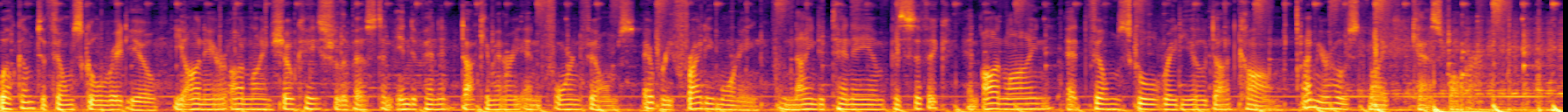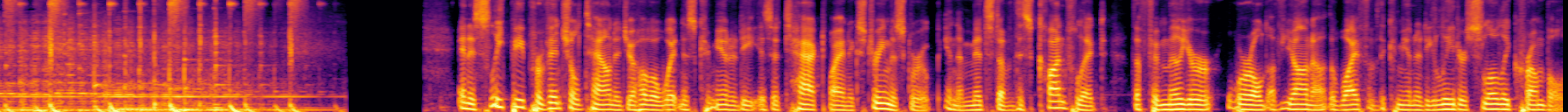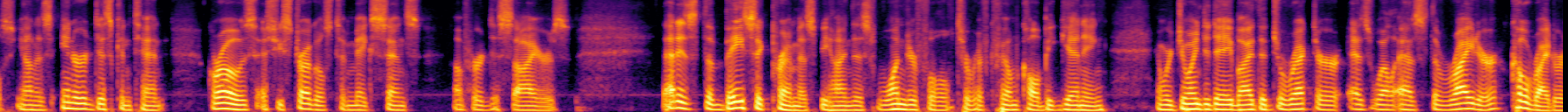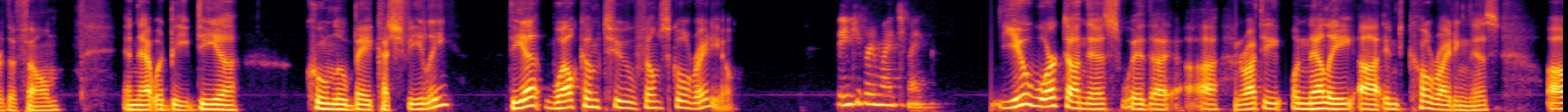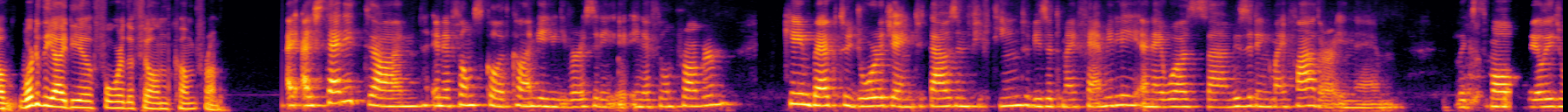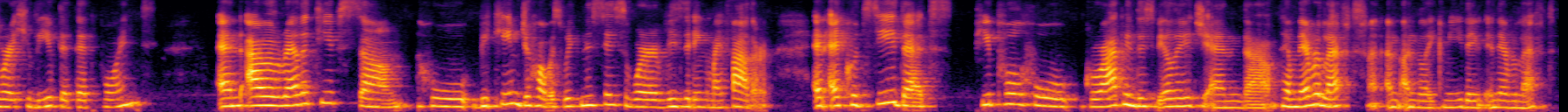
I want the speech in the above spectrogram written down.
Welcome to Film School Radio, the on air online showcase for the best in independent documentary and foreign films, every Friday morning from 9 to 10 a.m. Pacific and online at filmschoolradio.com. I'm your host, Mike Kaspar. In a sleepy provincial town, a Jehovah Witness community is attacked by an extremist group. In the midst of this conflict, the familiar world of Yana, the wife of the community leader, slowly crumbles. Yana's inner discontent grows as she struggles to make sense of her desires. That is the basic premise behind this wonderful, terrific film called Beginning. And we're joined today by the director as well as the writer, co writer of the film, and that would be Dea Kumlu Dea, welcome to Film School Radio. Thank you very much, Mike. You worked on this with uh, uh, Rati Oneli uh, in co-writing this. Uh, where did the idea for the film come from? I, I studied um, in a film school at Columbia University in a film program. Came back to Georgia in 2015 to visit my family, and I was uh, visiting my father in a um, like small village where he lived at that point. And our relatives um, who became Jehovah's Witnesses were visiting my father and i could see that people who grew up in this village and uh, have never left and unlike me they, never left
